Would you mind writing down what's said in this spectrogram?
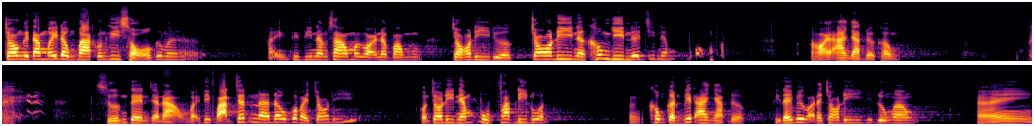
Cho người ta mấy đồng bạc còn ghi sổ cơ mà. Đấy, thì, thì làm sao mà gọi là vòng cho đi được? Cho đi là không nhìn nữa chứ hỏi ai nhặt được không? Sướng tên xem nào. Vậy thì bản chất là đâu có phải cho đi. Còn cho đi ném bụp phát đi luôn. Không cần biết ai nhặt được. Thì đấy mới gọi là cho đi chứ đúng không? Đấy.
